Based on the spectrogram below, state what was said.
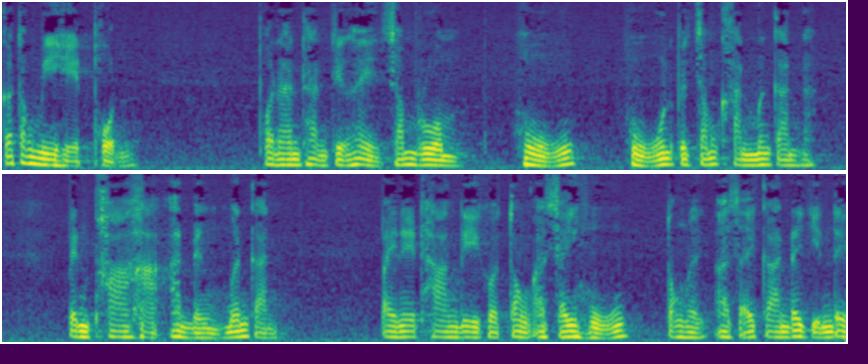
ก็ต้องมีเหตุผล เพราะนั้นท่านจึงให้สำรวม หู หูเป็นสำคัญเหมือนกันนะเป็นพาหะอันหนึ่งเหมือนกัน ไปในทางดีก็ต้องอาศัยหูต้องเลยอาศัยการได้ยินได้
